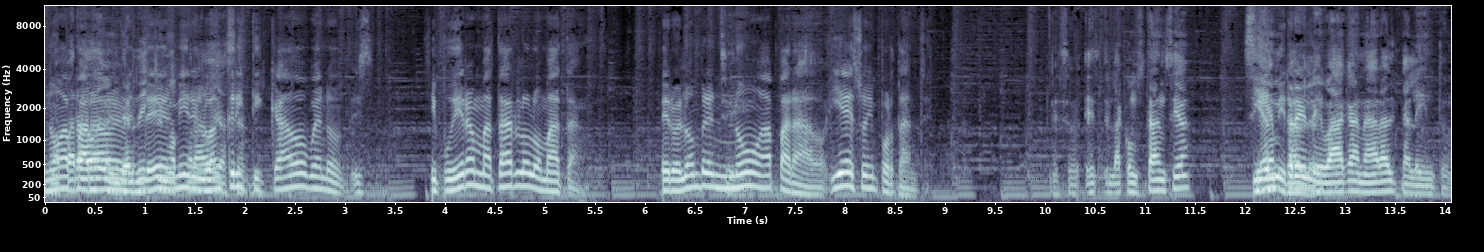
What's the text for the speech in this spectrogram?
No, ha parado, de vender, discos no ha mire, parado lo han criticado, bueno, es- si pudieran matarlo, lo matan. Pero el hombre Sí. no ha parado, y eso es importante. Eso es- la constancia siempre le va a ganar al talento.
